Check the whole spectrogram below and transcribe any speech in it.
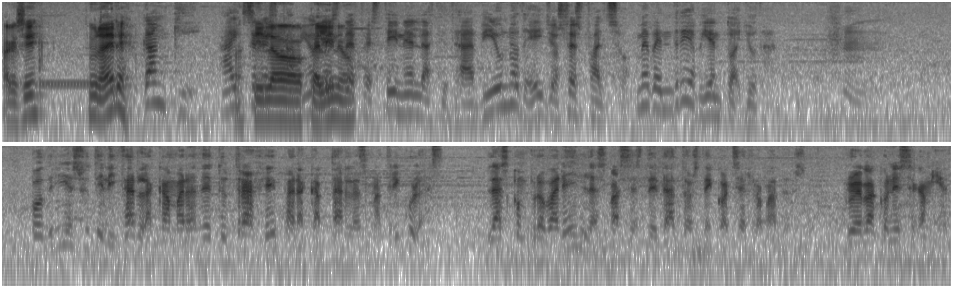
¿A que sí? Tiene un aire. Kanki, hay Así los pelinos. de festín en la ciudad y uno de ellos es falso. Me vendría bien tu ayuda. Hmm. Podrías utilizar la cámara de tu traje para captar las matrículas. Las comprobaré en las bases de datos de coches robados. Prueba con ese camión.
